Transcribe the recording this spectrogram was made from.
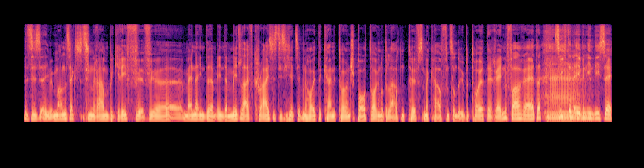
das ist im angelsächsischen Raum Begriff für, für Männer in der, in der Midlife-Crisis, die sich jetzt eben heute keine teuren Sportwagen oder lauten TÜVs mehr kaufen, sondern überteuerte Rennfahrräder, ah. sich dann eben in diese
